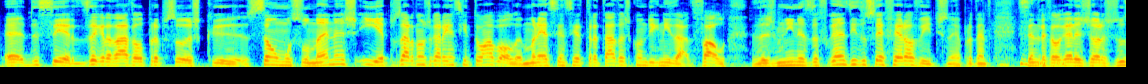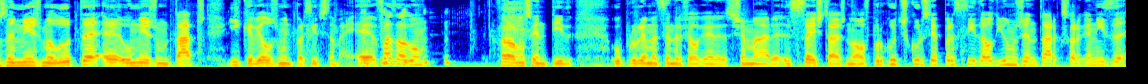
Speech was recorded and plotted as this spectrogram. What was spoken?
uh, de ser desagradável para pessoas que são muçulmanas e, apesar de não jogarem assim tão à bola, merecem ser tratadas com dignidade. Falo das meninas afegãs e do Seferovic, não é? Portanto, Sandra Felgueira, Jorge Jesus, a mesma luta, uh, o mesmo tato e cabelos muito parecidos também. Uh, faz algum. Faz algum sentido o programa de Sandra Felgueira se chamar Sexta às Nove, porque o discurso é parecido ao de um jantar que se organiza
